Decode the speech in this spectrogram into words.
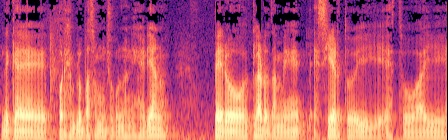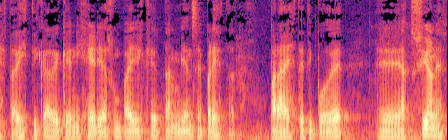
de que, por ejemplo, pasa mucho con los nigerianos, pero claro, también es cierto, y esto hay estadística, de que Nigeria es un país que también se presta para este tipo de eh, acciones.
